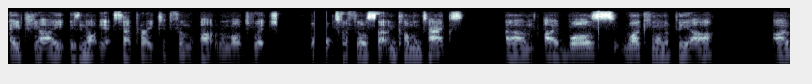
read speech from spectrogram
API is not yet separated from the part of the mod which autofill certain common tags. Um, I was working on a PR. I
